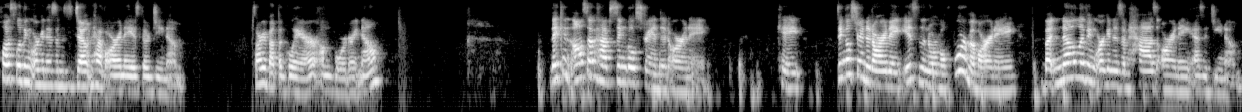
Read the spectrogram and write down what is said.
Plus living organisms don't have RNA as their genome. Sorry about the glare on the board right now. They can also have single-stranded RNA. Okay, single-stranded RNA is the normal form of RNA, but no living organism has RNA as a genome.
